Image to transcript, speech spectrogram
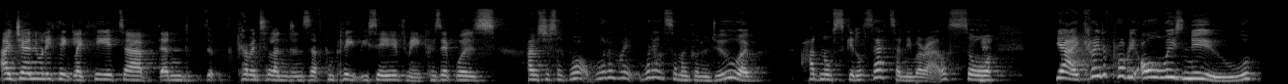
I genuinely think like theatre and coming to London and stuff completely saved me because it was. I was just like, what? What am I? What else am I going to do? I had no skill sets anywhere else, so yeah, I kind of probably always knew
